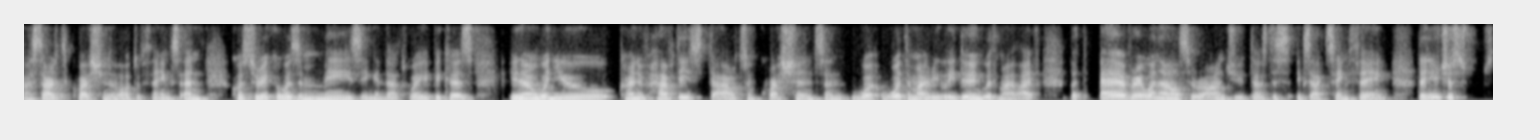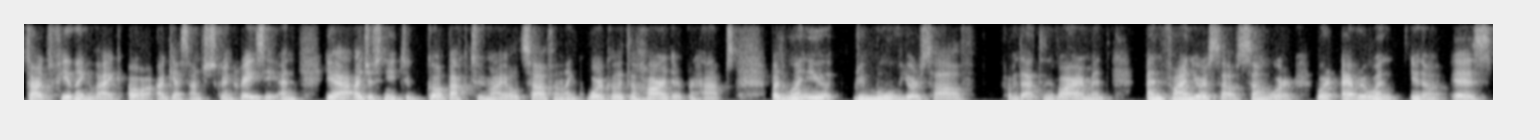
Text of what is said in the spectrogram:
I started to question a lot of things. And Costa Rica was amazing in that way because, you know, when you kind of have these doubts and questions and what, what am I really doing with my life? But everyone else around you does this exact same thing. Then you just start feeling like, oh, I guess I'm just going crazy. And yeah, I just need to go back to my old self and like work a little harder, perhaps. But when you remove yourself from that environment and find yourself somewhere where everyone you know is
